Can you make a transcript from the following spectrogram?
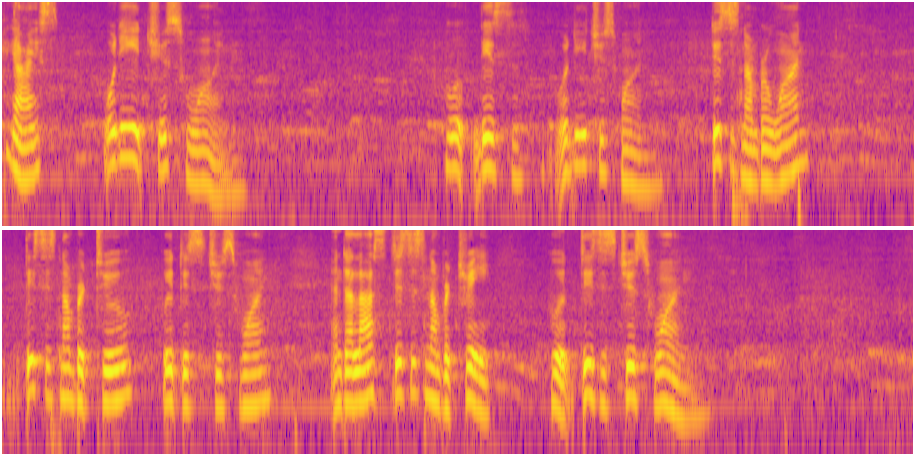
Hey guys, what do you choose one? Who this? What do you choose one? This is number one. This is number two. With this choose one, and the last this is number three. Who this is choose one.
